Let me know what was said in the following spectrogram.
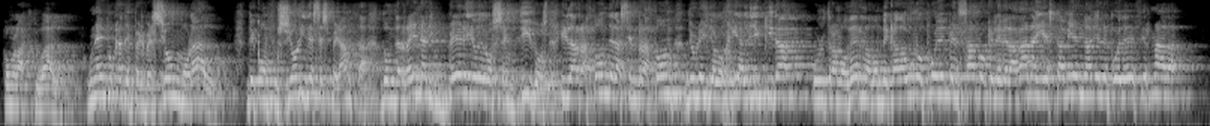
como la actual, una época de perversión moral, de confusión y desesperanza, donde reina el imperio de los sentidos y la razón de la sinrazón de una ideología líquida, ultramoderna, donde cada uno puede pensar lo que le dé la gana y está bien, nadie le puede decir nada.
